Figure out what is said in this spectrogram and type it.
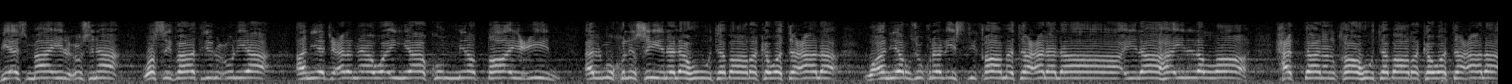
بأسمائه الحسنى وصفاته العليا أن يجعلنا وإياكم من الطائعين. المخلصين له تبارك وتعالى وأن يرزقنا الاستقامة على لا إله إلا الله حتى نلقاه تبارك وتعالى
